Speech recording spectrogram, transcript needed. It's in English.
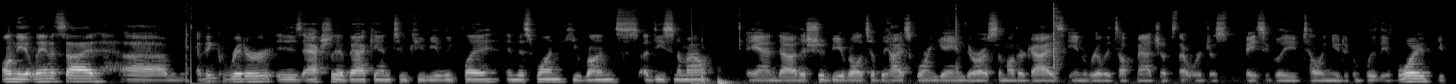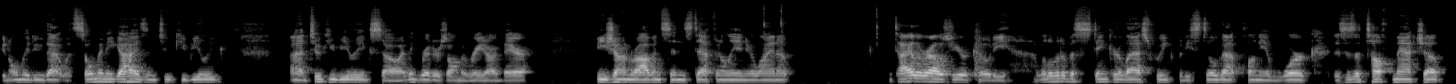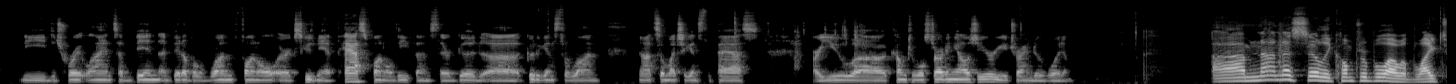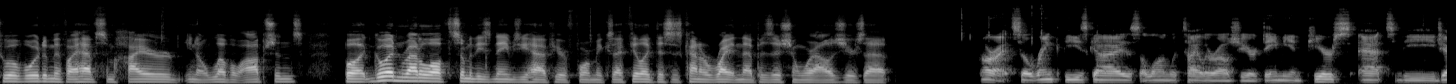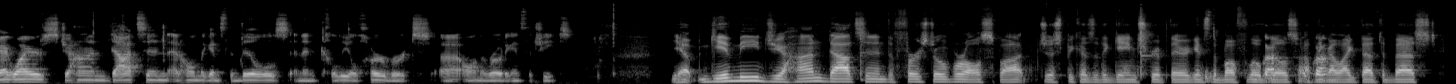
On the Atlanta side, um, I think Ridder is actually a back end two QB league play in this one. He runs a decent amount, and uh, this should be a relatively high scoring game. There are some other guys in really tough matchups that we're just basically telling you to completely avoid. You can only do that with so many guys in two QB league, uh, two QB leagues. So I think Ridder's on the radar there. Bijan Robinson's definitely in your lineup. Tyler Allgeier, Kody, a little bit of a stinker last week, but he still got plenty of work. This is a tough matchup the Detroit Lions have been a bit of a run funnel, or excuse me, a pass funnel defense. They're good, uh, good against the run, not so much against the pass. Are you uh, comfortable starting Allgeier, or are you trying to avoid him? I'm not necessarily comfortable. I would like to avoid him if I have some higher, you know, level options. But go ahead and rattle off some of these names you have here for me because I feel like this is kind of right in that position where Allgeier's at. All right, so rank these guys along with Tyler Allgeier. Dameon Pierce at the Jaguars, Jahan Dotson at home against the Bills, and then Khalil Herbert uh, on the road against the Chiefs. Yep, give me Jahan Dotson in the first overall spot just because of the game script there against the Buffalo okay, Bills. Okay. I think I like that the best.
